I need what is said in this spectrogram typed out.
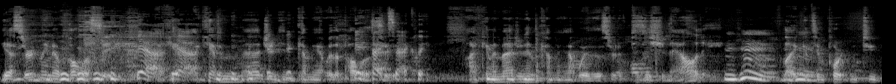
Yeah, certainly no policy. Yeah, I can't, yeah. I can't imagine him coming out with a policy. Yeah, exactly. I can imagine him coming up with a sort of positionality. Mm-hmm, like it's important to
